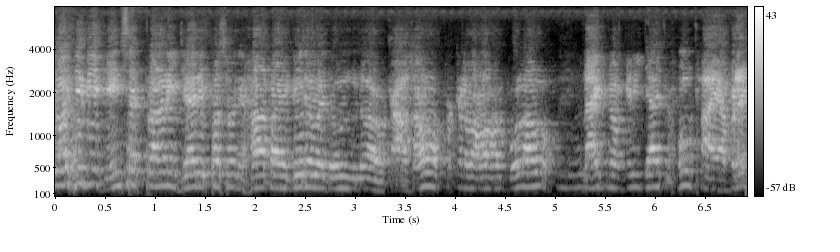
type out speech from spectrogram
ચોથી બીક હિંસક પ્રાણી જ્યારે પશુને હા પાય ગયો હોય તો ઊંઘ ન આવે. કા જાઓ પકડવા બોલાવો. લાઈટ નો કરી જાય તો શું થાય? આપણે.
